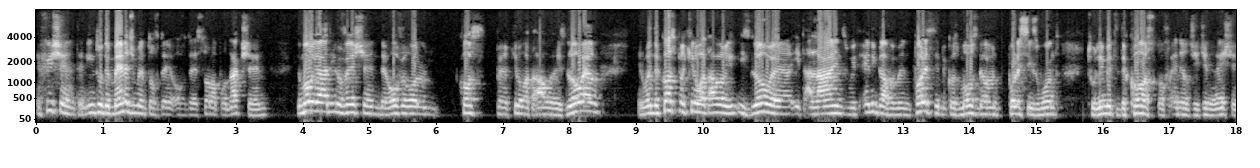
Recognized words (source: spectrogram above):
efficient and into the management of the of the solar production, the more you add innovation, the overall cost per kilowatt hour is lower. And when the cost per kilowatt hour is lower, it aligns with any government policy because most government policies want to limit the cost of energy generation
